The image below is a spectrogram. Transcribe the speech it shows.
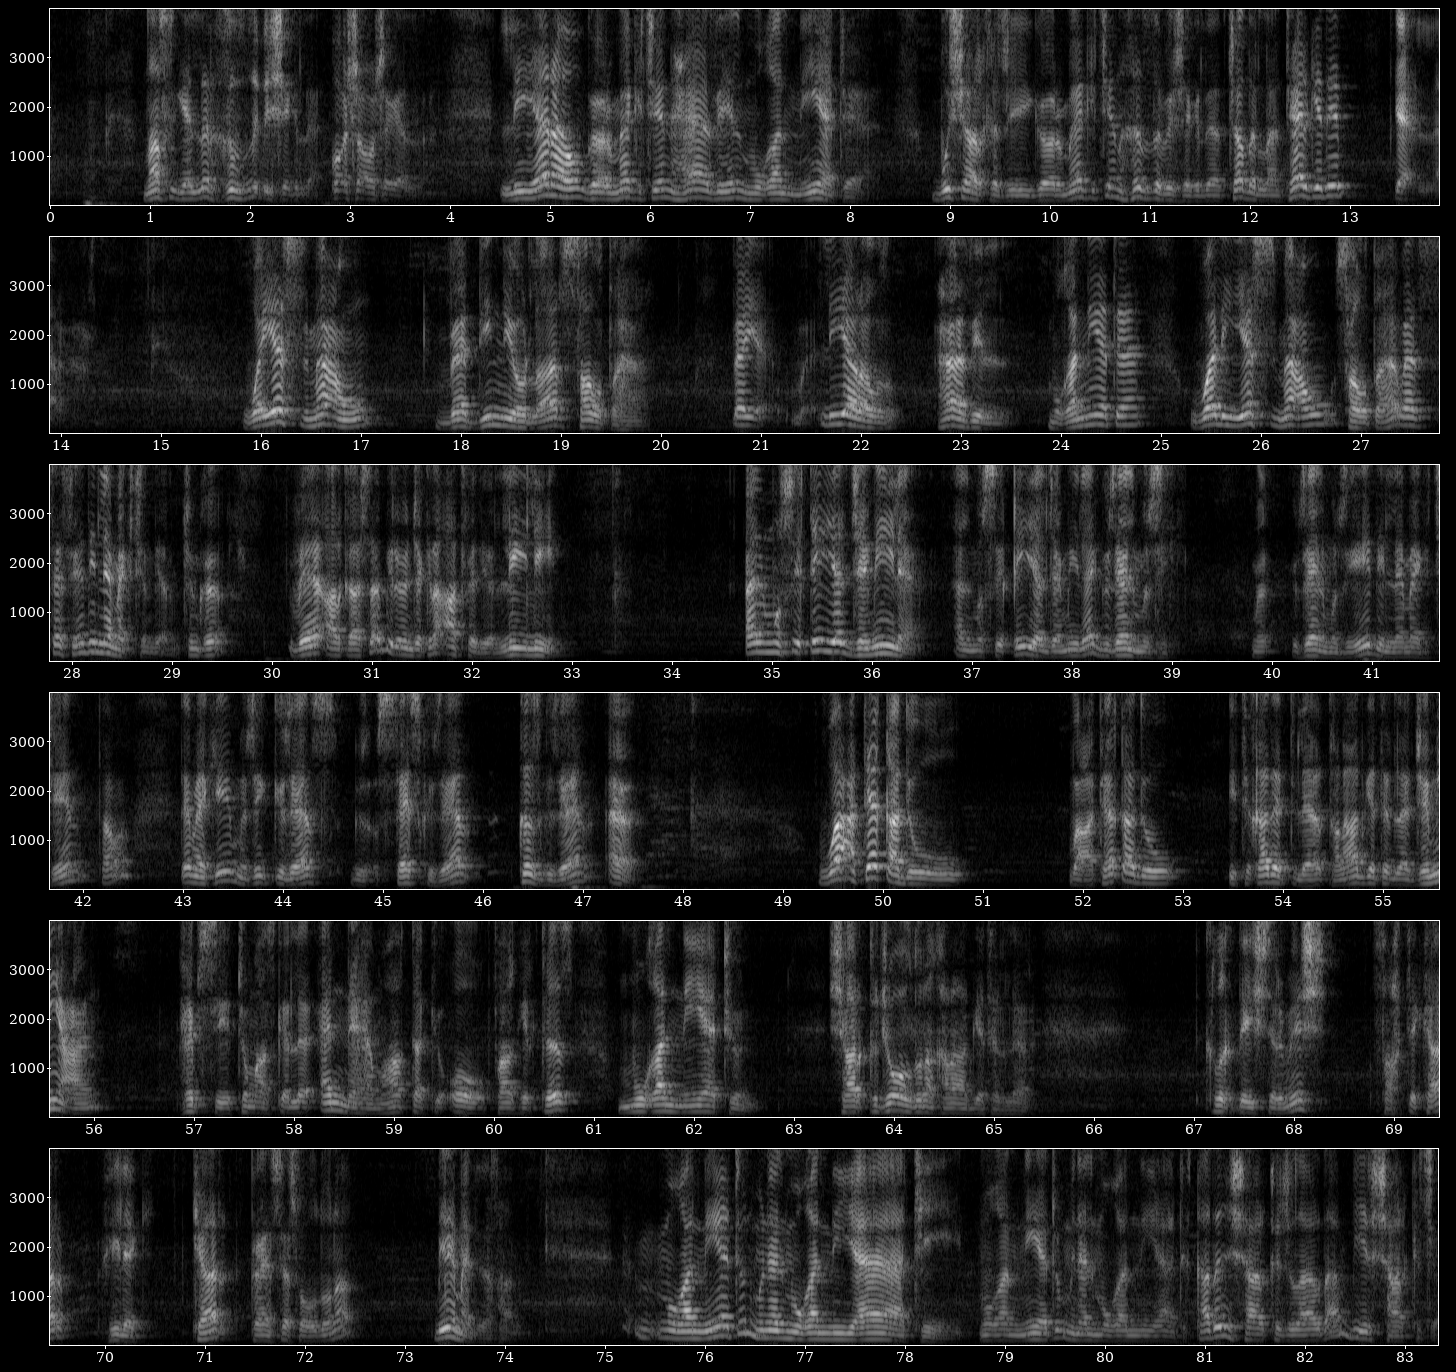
Nasıl geldiler? Hızlı bir şekilde. Koşa koşa geldiler. Liyerav görmek için hazil muganniyete. Bu şarkıcıyı görmek için hızlı bir şekilde çadırlarını terk edip geldiler. Ve yesma'u ve dinliyorlar savtaha. Ve liyerav hazil muganniyete ve liyesma'u savtaha ve sesini dinlemek için diyelim. Çünkü ve arkadaşlar bir öncekine atfediyor. Li li. El musikiyel cemile. El musikiyel cemile güzel müzik. Mü- Güzel müziği dinlemek için tamam. Demek ki müzik güzel, gü- ses güzel, kız güzel. Evet. وَاَعْتَقَدُوا وَاَعْتَقَدُوا itikad ettiler, kanaat getirdiler cemiyen hepsi tüm askerler ennehe muhakkak ki o fakir kız muganniyetün şarkıcı olduğuna kanaat getirdiler. Kılık değiştirmiş, sahtekar, hilekar, prenses olduğuna bilemediler tabi. Muganniyetun minel muganniyati. Muganniyetun minel muganniyati. Kadın şarkıcılardan bir şarkıcı.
